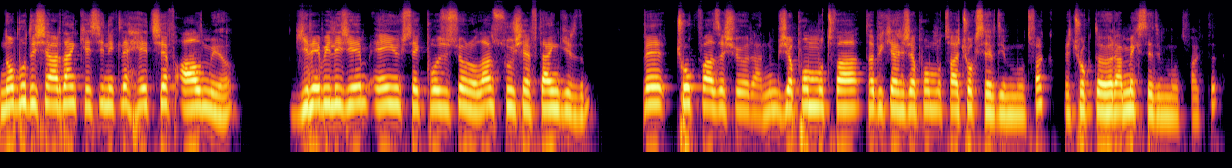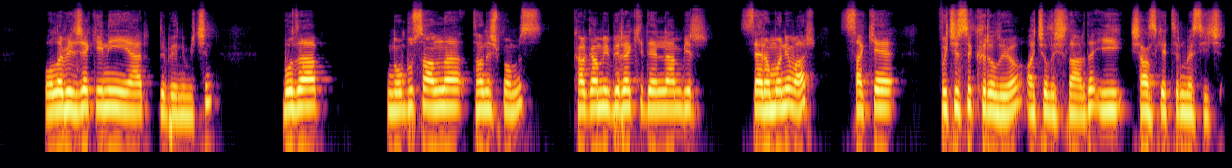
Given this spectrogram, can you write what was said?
Nobu dışarıdan kesinlikle head chef almıyor. Girebileceğim en yüksek pozisyon olan sous şeften girdim. Ve çok fazla şey öğrendim. Japon mutfağı tabii ki yani Japon mutfağı çok sevdiğim bir mutfak. Ve çok da öğrenmek istediğim bir mutfaktı. Olabilecek en iyi yerdi benim için. Bu da Nobu-san'la tanışmamız. Kagami Biraki denilen bir seremoni var. Sake fıçısı kırılıyor açılışlarda iyi şans getirmesi için.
